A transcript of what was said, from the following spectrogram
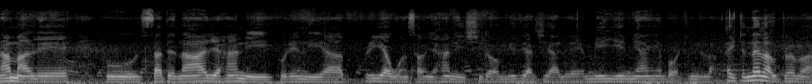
နားမှာလေ ဟိုစတနာယဟန်နေကိုရင်းနေရပရိယဝန်ဆောင်ယဟန်နေရှိတော့မေးစရာရှိရလေမေးရင်များရင်ပေါ့ဒီနေ့လောက်အဲ့တစ်နှစ်လောက်အတွင်းမှာ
